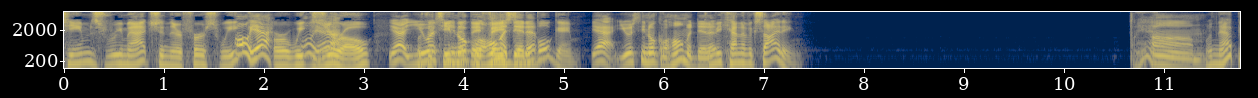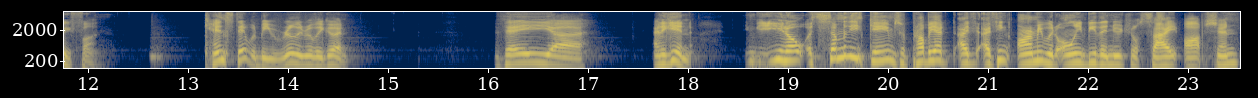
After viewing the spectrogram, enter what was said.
Teams rematch in their first week. Oh, yeah. or week Oh, yeah. zero. Yeah, USC team and Oklahoma did the it. bowl game. Yeah, USC and Oklahoma did It'd be it. kind of exciting. Man, Um, wouldn't that be fun? Kent State would be really, really good. They, uh, and again, you know, some of these games would probably, have, I, I think Army would only be the neutral site option.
